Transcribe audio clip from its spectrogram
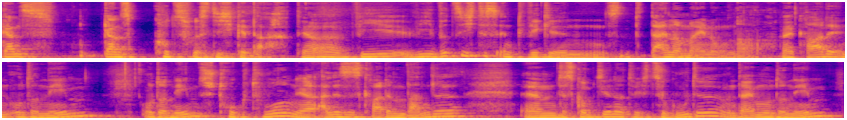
ganz, ganz kurzfristig gedacht. Ja, wie, wie wird sich das entwickeln, deiner Meinung nach? Weil gerade in Unternehmen, Unternehmensstrukturen, ja, alles ist gerade im Wandel. Ähm, das kommt dir natürlich zugute und deinem Unternehmen.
